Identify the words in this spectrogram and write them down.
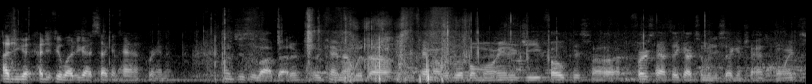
How'd you get, how'd you feel about your guys' second half, Brannen? It was just a lot better. We came out with uh, came out with a little bit more energy, focus. Uh, first half, they got too many second chance points.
